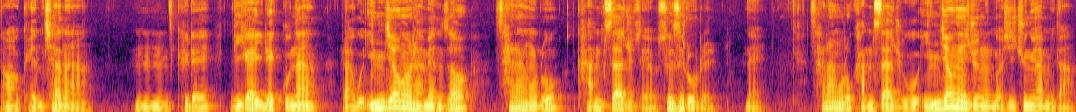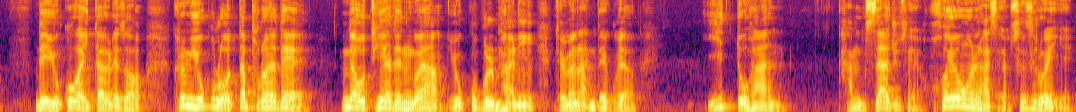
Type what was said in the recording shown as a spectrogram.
어, 괜찮아. 음, 그래. 네가 이랬구나. 라고 인정을 하면서 사랑으로 감싸주세요. 스스로를. 네. 사랑으로 감싸주고 인정해주는 것이 중요합니다. 내 욕구가 있다 그래서 그럼 이 욕구를 어디다 풀어야 돼? 근데 어떻게 해야 되는 거야? 욕구 불만이 되면 안 되고요. 이 또한 감싸주세요. 허용을 하세요. 스스로에게.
